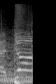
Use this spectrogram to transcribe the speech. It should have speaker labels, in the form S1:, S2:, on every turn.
S1: cayó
